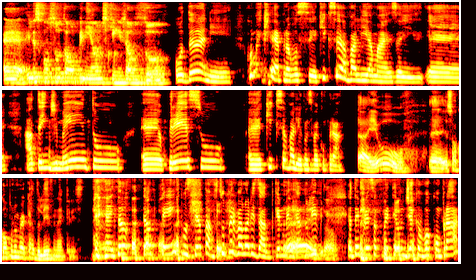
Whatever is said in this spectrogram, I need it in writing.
é, eles consultam a opinião de quem já usou. Ô Dani, como é que é para você? O que, que você avalia mais aí? É, atendimento, é, preço? É, o que, que você avalia quando você vai comprar? Ah, eu É, eu só compro no Mercado Livre, né, Cris? então, então, tempo seu tá super valorizado, porque no Mercado é, Livre então... eu tenho a impressão que vai ter um dia que eu vou comprar,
